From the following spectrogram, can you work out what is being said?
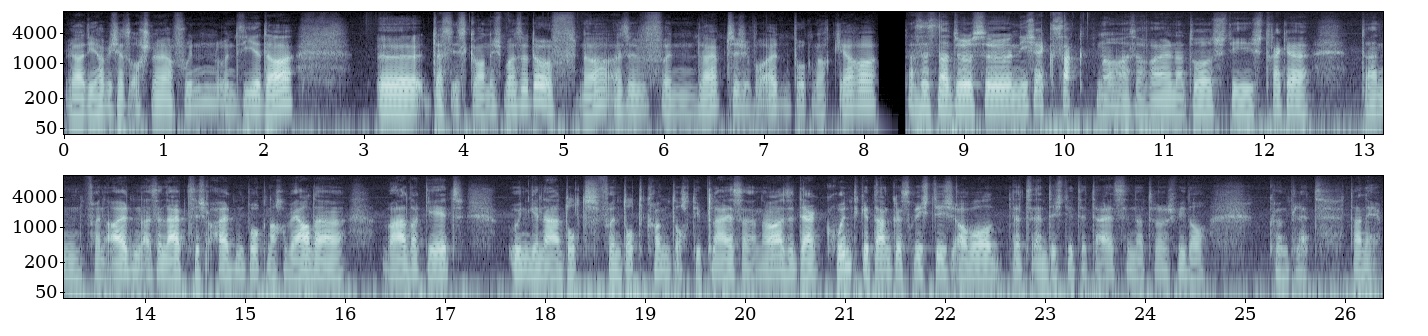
Ja, die habe ich jetzt auch schnell erfunden und siehe da, äh, das ist gar nicht mal so doof. Ne? Also von Leipzig über Altenburg nach Gera, das ist natürlich so nicht exakt, ne? also weil natürlich die Strecke dann von Alten, also Leipzig-Altenburg nach Werder weitergeht und genau dort, von dort kommt auch die Pleise. Ne? Also der Grundgedanke ist richtig, aber letztendlich die Details sind natürlich wieder komplett daneben.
